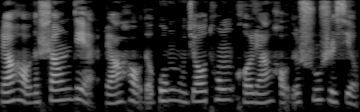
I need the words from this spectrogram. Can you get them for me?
良好的商店、良好的公共交通和良好的舒适性，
